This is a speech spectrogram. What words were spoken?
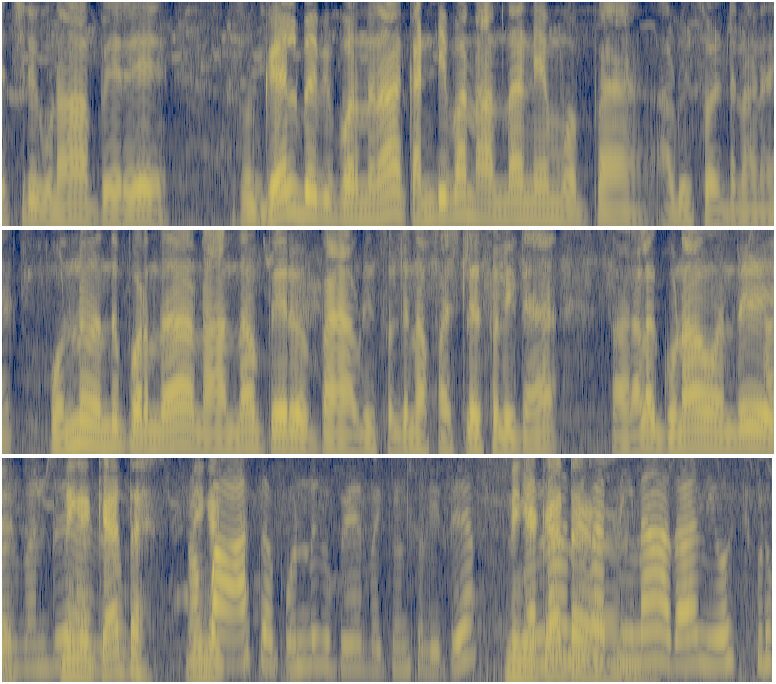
வச்சிருக்குண்ணா பேர். ஸோ கேர்ள் பேபி பிறந்தனா கண்டிப்பாக நான் தான் நேம் வைப்பேன் அப்படின்னு சொல்லிட்டேன் நான். பொண்ணு வந்து பிறந்தா நான் தான் பேர் வைப்பேன் அப்படின்னு சொல்லிட்டு நான் ஃபர்ஸ்ட்லேயே சொல்லிட்டேன். ஸோ அதனால் குணாவும் வந்து நீங்கள் கேட்ட ரொம்ப ஆசை பொண்ணுக்கு பேர் வைக்கணும்னு சொல்லிட்டு. என்ன வந்து பார்த்தீங்கன்னா அதான் யோசிச்சு கூட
